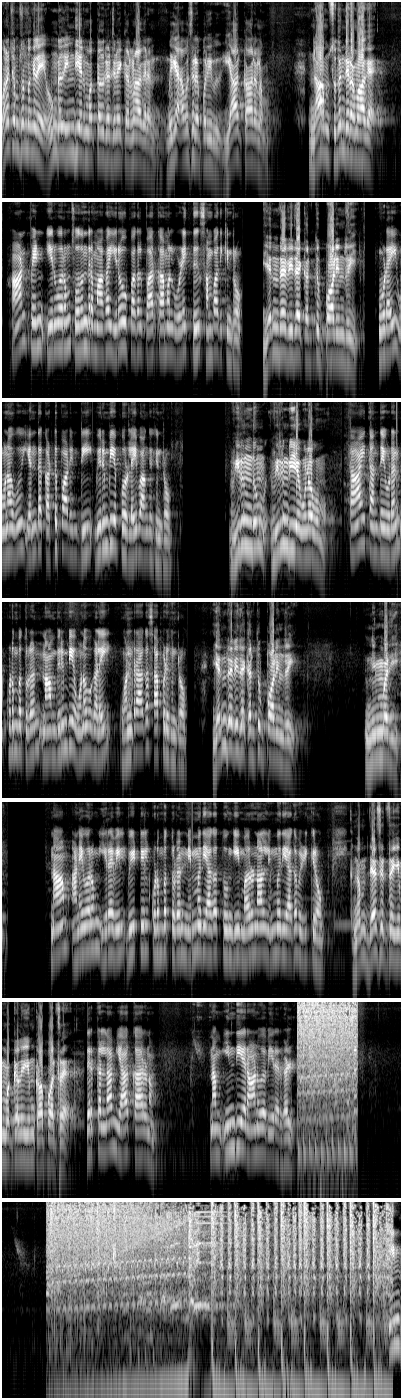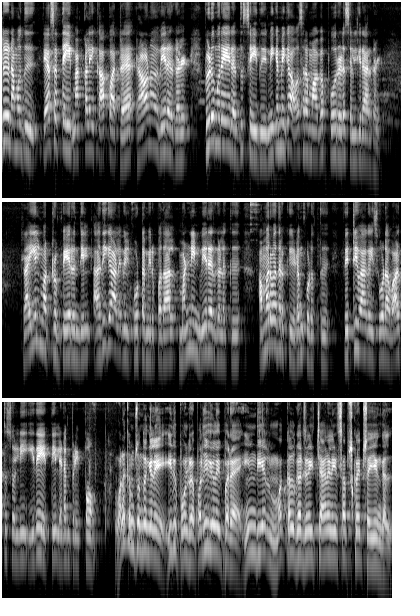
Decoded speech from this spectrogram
வணக்கம் சொந்தங்களே உங்கள் இந்தியர் மக்கள் கர்ஜனை கருணாகரன். மிக அவசர பதிவு யார் காரணம்? நாம் சுதந்திரமாக. ஆண் பெண் இருவரும் சுதந்திரமாக இரவு பகல் பார்க்காமல் உழைத்து சம்பாதிக்கின்றோம். எந்தவித கட்டுப்பாடின்றி? உடை உணவு எந்த கட்டுப்பாடின்றி விரும்பிய பொருளை வாங்குகின்றோம். விருந்தும் விரும்பிய உணவும். தாய் தந்தையுடன் குடும்பத்துடன் நாம் விரும்பிய உணவுகளை ஒன்றாக சாப்பிடுகின்றோம். எந்தவித கட்டுப்பாடின்றி நிம்மதி. நாம் அனைவரும் இரவில் வீட்டில் குடும்பத்துடன் நிம்மதியாக தூங்கி மறுநாள் நிம்மதியாக விழிக்கிறோம். நம் தேசத்தையும் மக்களையும் காப்பாற்ற. இதற்கெல்லாம் யார் காரணம்? நம் இந்திய இராணுவ வீரர்கள். இன்று நமது தேசத்தை மக்களை காப்பாற்ற இராணுவ வீரர்கள் விடுமுறையை ரத்து செய்து மிக மிக அவசரமாக போரிட செல்கிறார்கள். ரயில் மற்றும் பேருந்தில் அதிக அளவில் கூட்டம் இருப்பதால் மண்ணின் வீரர்களுக்கு அமர்வதற்கு இடம் கொடுத்து வெற்றி வாகை சூட வாழ்த்து சொல்லி இதயத்தில் இடம் பிடிப்போம். வணக்கம் சொந்தங்களே இது போன்ற பதிவுகளை பெற இந்தியர் மக்கள் கர்ஜனை சேனலை சப்ஸ்கிரைப் செய்யுங்கள்.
